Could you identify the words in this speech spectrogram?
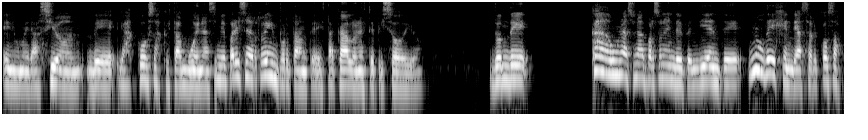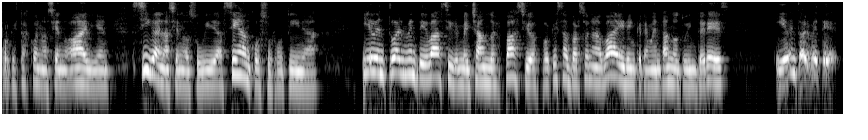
enumeración de las cosas que están buenas y me parece re importante destacarlo en este episodio. Donde cada una es una persona independiente, no dejen de hacer cosas porque estás conociendo a alguien, sigan haciendo su vida, sigan con su rutina y eventualmente vas a ir mechando espacios porque esa persona va a ir incrementando tu interés y eventualmente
